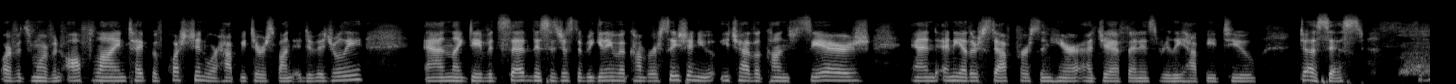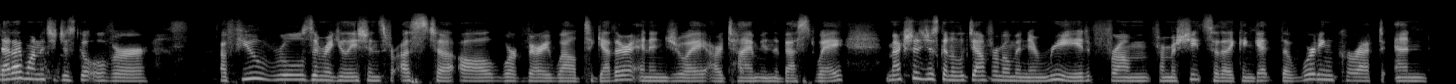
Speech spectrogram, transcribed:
or if it's more of an offline type of question we're happy to respond individually. And like David said this is just the beginning of a conversation. You each have a concierge and any other staff person here at JFN is really happy to to assist. That I wanted to just go over a few rules and regulations for us to all work very well together and enjoy our time in the best way. I'm actually just going to look down for a moment and read from from a sheet so that I can get the wording correct and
